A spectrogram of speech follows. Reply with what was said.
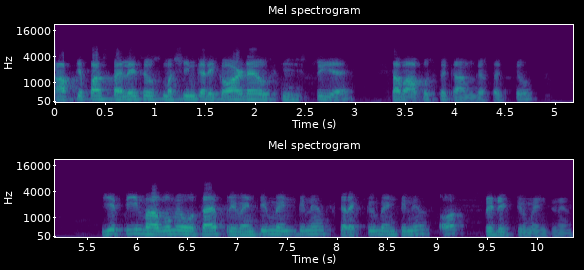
आपके पास पहले से उस मशीन का रिकॉर्ड है, उसकी हिस्ट्री है, तब आप उस पर काम कर सकते हो। ये तीन भागों में होता है प्रिवेंटिव मेंटेनेंस करेक्टिव मेंटेनेंस और प्रिडिक्टिव मेंटेनेंस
